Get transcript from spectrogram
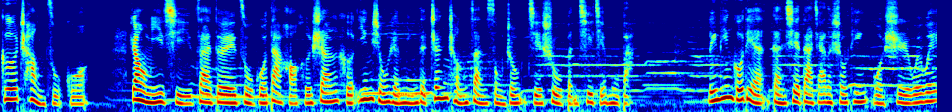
歌唱祖国》。让我们一起在对祖国大好河山和英雄人民的真诚赞颂中结束本期节目吧。聆听古典，感谢大家的收听，我是微微，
